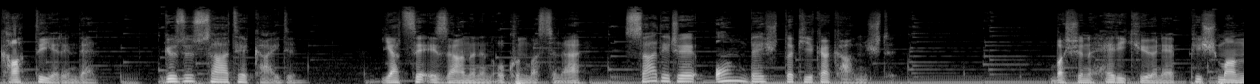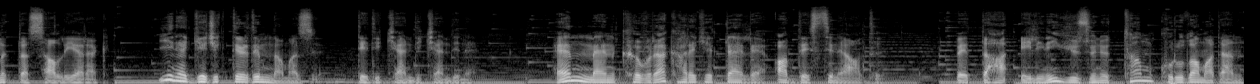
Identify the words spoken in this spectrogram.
kalktı yerinden. Gözü saate kaydı. Yatsı ezanının okunmasına sadece 15 dakika kalmıştı. Başını her iki yöne pişmanlıkla sallayarak, ''Yine geciktirdim namazı.'' dedi kendi kendine. Hemen kıvrak hareketlerle abdestini aldı ve daha elini yüzünü tam kurulamadan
